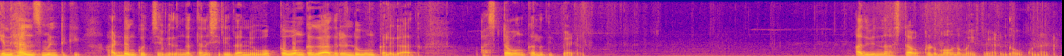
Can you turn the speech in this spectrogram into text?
ఎన్హాన్స్మెంట్కి అడ్డంకి వచ్చే విధంగా తన శరీరాన్ని ఒక్క వంక కాదు రెండు వంకలు కాదు అష్ట వంకలు తిప్పాడు. అది విన్న అష్టావక్రుడు మౌనమైపోయాడు నవ్వుకున్నాడు.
